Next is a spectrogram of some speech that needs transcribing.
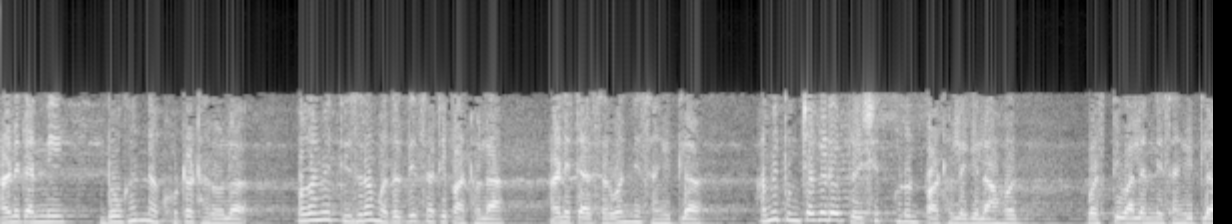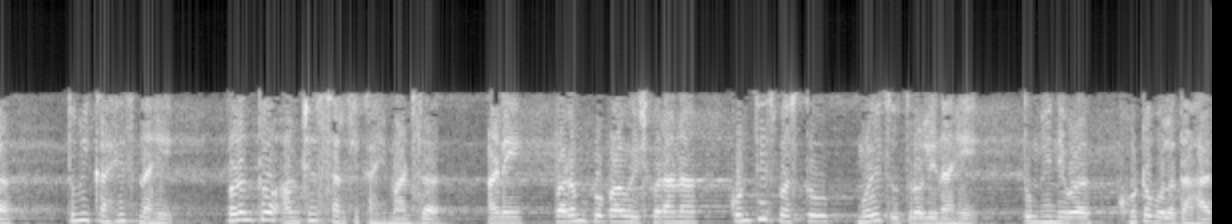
आणि त्यांनी दोघांना खोटं ठरवलं मग आम्ही तिसरा मदतीसाठी पाठवला आणि त्या सर्वांनी सांगितलं आम्ही तुमच्याकडे प्रेषित म्हणून पाठवले गेलो आहोत वस्तीवाल्यांनी सांगितलं तुम्ही काहीच नाही परंतु आमच्यासारखी काही माणसं आणि परमकृपाळू ईश्वरानं कोणतीच वस्तू मुळीच उतरवली नाही. तुम्ही निवळ खोटं बोलत आहात.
